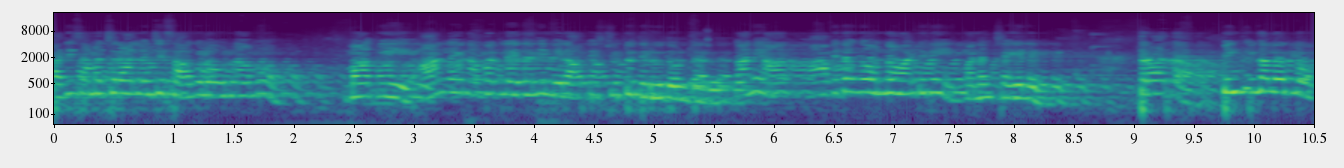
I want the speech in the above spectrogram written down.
పది సంవత్సరాల నుంచి సాగులో ఉన్నాము. మాకు ఆన్లైన్ అవ్వట్లేదని మీరు ఆఫీస్ చుట్టూ తిరుగుతుంటారు కానీ ఆ- విధంగా ఉన్న వాటిని మనం చేయలేము. తర్వాత పింక్ కలర్లో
